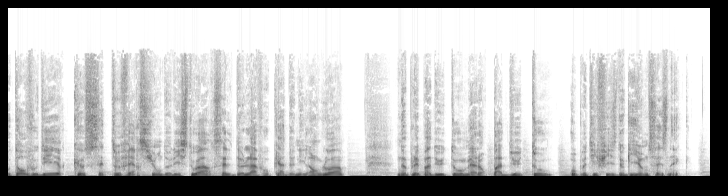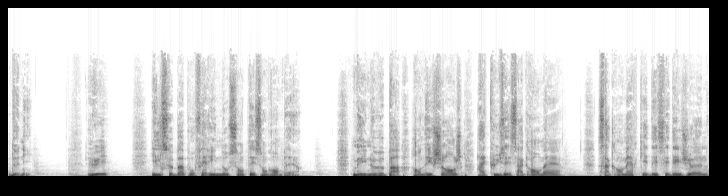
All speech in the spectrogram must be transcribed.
Autant vous dire que cette version de l'histoire, celle de l'avocat Denis Langlois, ne plaît pas du tout, mais alors pas du tout, au petit-fils de Guillaume Seznec, Denis. Lui, il se bat pour faire innocenter son grand-père. Mais il ne veut pas, en échange, accuser sa grand-mère. Sa grand-mère qui est décédée jeune,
